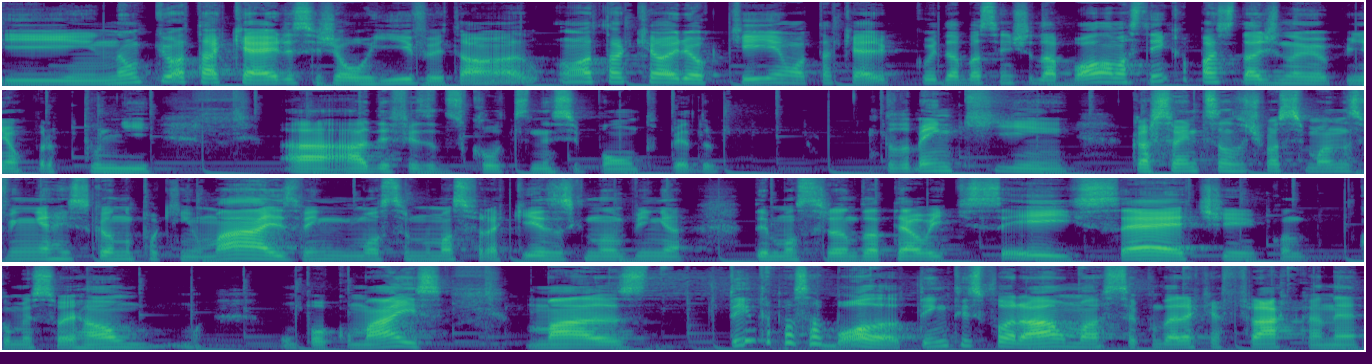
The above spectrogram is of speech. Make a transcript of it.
E não que o ataque aéreo seja horrível e tal, um ataque aéreo ok, é um ataque aéreo que cuida bastante da bola, mas tem capacidade, na minha opinião, para punir a, a, defesa dos Colts nesse ponto, Pedro. Tudo bem que o Carson Wentz nas últimas semanas vinha arriscando um pouquinho mais, vem mostrando umas fraquezas que não vinha demonstrando até o week 6, 7, quando começou a errar um, um pouco mais, mas tenta passar bola, tenta explorar uma secundária que é fraca, né?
